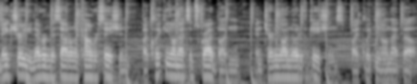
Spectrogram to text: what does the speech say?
Make sure you never miss out on a conversation by clicking on that subscribe button and turning on notifications by clicking on that bell.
